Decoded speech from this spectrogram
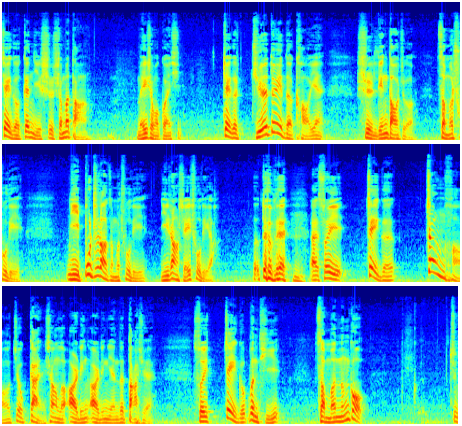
这个跟你是什么党没什么关系，这个绝对的考验是领导者怎么处理。你不知道怎么处理，你让谁处理啊？对不对？哎，所以这个正好就赶上了二零二零年的大选，所以这个问题怎么能够就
